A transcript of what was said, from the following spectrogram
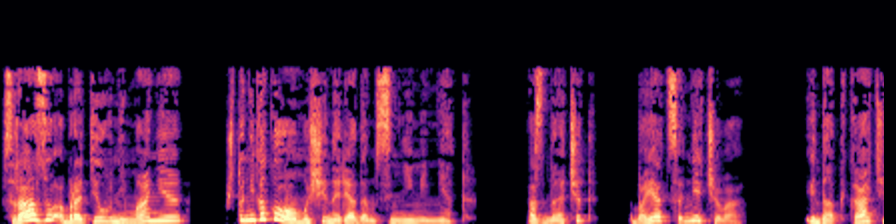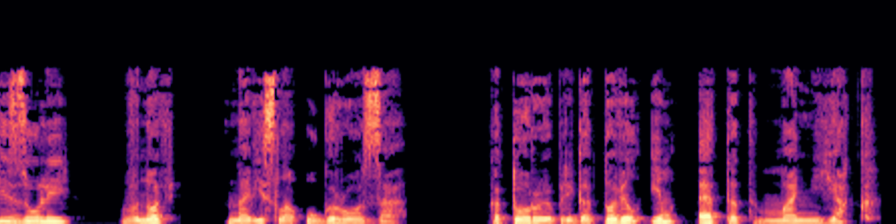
сразу обратил внимание, что никакого мужчины рядом с ними нет. А значит, бояться нечего. И над Катей Зулей вновь нависла угроза, которую приготовил им этот маньяк.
